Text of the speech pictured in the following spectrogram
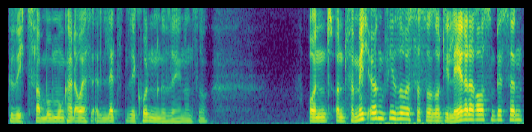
Gesichtsvermummung halt auch erst in den letzten Sekunden gesehen und so. Und, und für mich irgendwie so ist das so, so die Lehre daraus ein bisschen.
